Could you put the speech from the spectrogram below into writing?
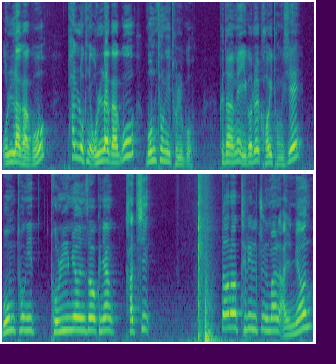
올라가고 팔로 그냥 올라가고 몸통이 돌고 그 다음에 이거를 거의 동시에 몸통이 돌면서 그냥 같이 떨어뜨릴 줄만 알면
